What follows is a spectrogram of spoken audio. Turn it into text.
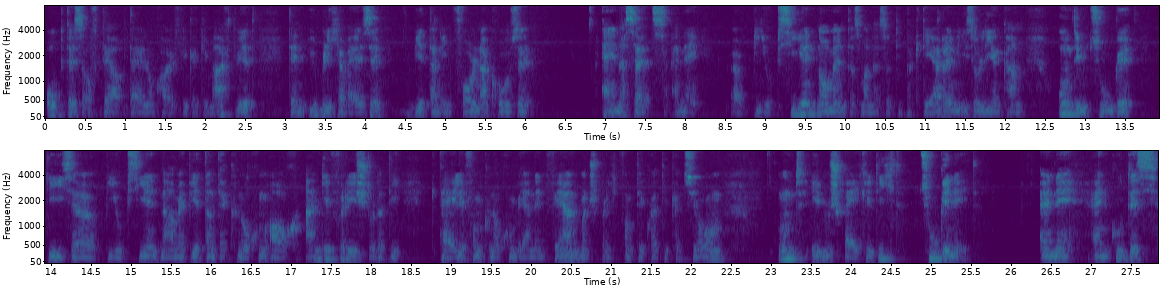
ob das auf der Abteilung häufiger gemacht wird, denn üblicherweise wird dann in Vollnarkose einerseits eine äh, Biopsie entnommen, dass man also die Bakterien isolieren kann und im Zuge dieser Biopsieentnahme wird dann der Knochen auch angefrischt oder die Teile vom Knochen werden entfernt. Man spricht von Dekortikation und eben speicheldicht zugenäht. Eine, ein gutes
